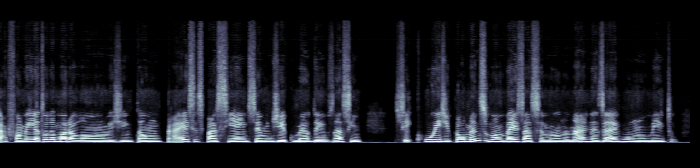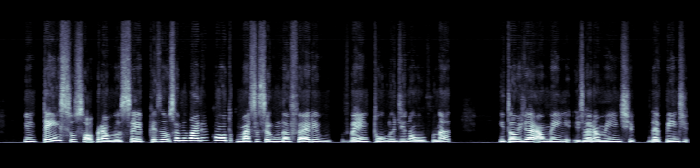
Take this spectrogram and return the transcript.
A família toda mora longe, então, para esses pacientes, eu indico, meu Deus, assim, se cuide pelo menos uma vez na semana, né? Reserve um momento intenso só para você, porque senão você não vai dar conta. Começa segunda-feira e vem tudo de novo, né? Então, geralmente, geralmente depende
